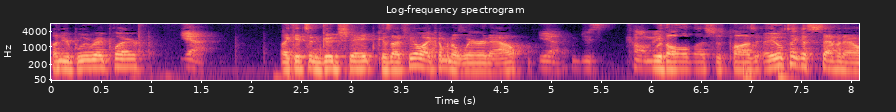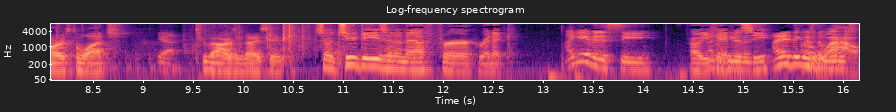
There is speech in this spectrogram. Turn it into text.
on your Blu-ray player? Yeah. Like it's in good shape because I feel like I'm going to wear it out Yeah. Just comment. with all of us just pausing. It'll take us seven hours to watch Yeah. two hours of nice scene. So two D's and an F for Riddick. I gave it a C. Oh, you I didn't gave it a was- C? I didn't think it was Oh, the wow. worst.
